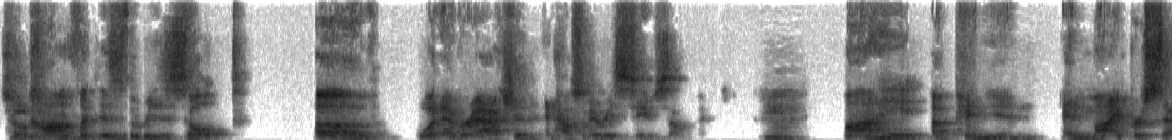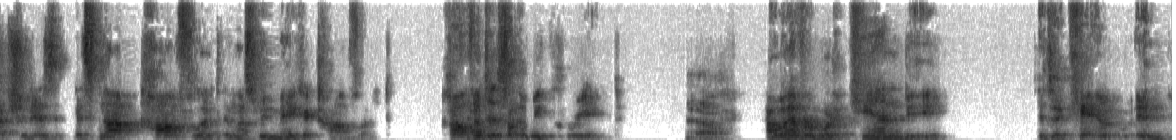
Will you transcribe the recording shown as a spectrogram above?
So totally. conflict is the result of whatever action and how somebody receives something. Hmm. My opinion and my perception is it's not conflict unless we make it conflict. Conflict yeah. is something we create. Yeah. However, what it can be is it can and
